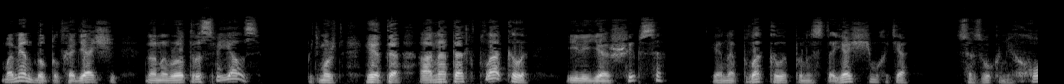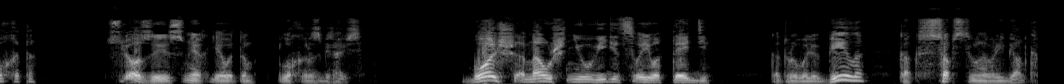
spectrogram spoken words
Момент был подходящий, но она, наоборот, рассмеялась. Быть может, это она так плакала, или я ошибся, и она плакала по-настоящему, хотя со звуками хохота. Слезы и смех, я в этом плохо разбираюсь. Больше она уж не увидит своего Тедди которого любила, как собственного ребенка.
